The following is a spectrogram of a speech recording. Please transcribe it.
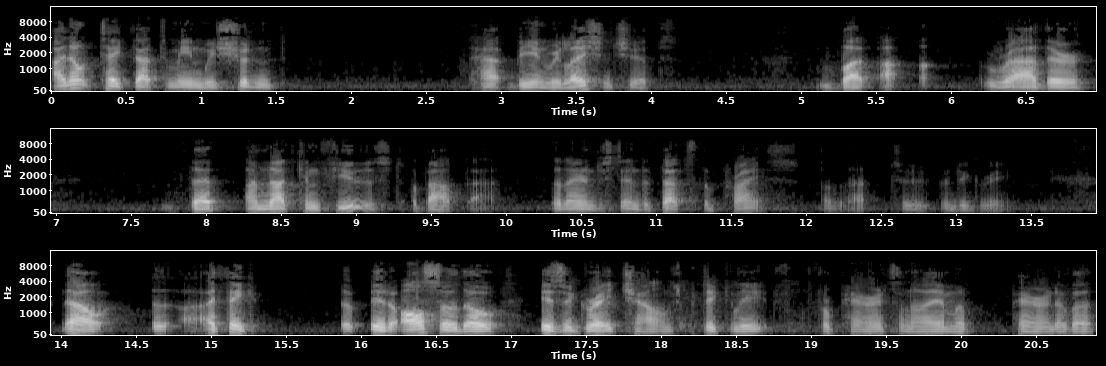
I don't take that to mean we shouldn't ha- be in relationships, but uh, rather that I'm not confused about that. That I understand that that's the price of that to a degree. Now, I think it also, though, is a great challenge, particularly for parents. And I am a parent of a,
